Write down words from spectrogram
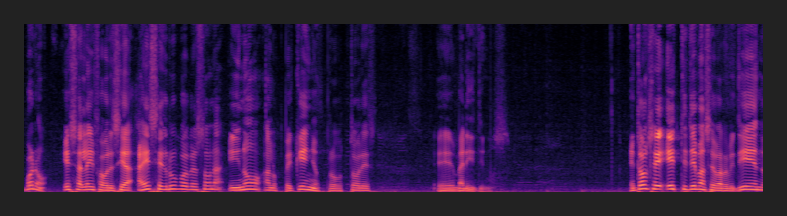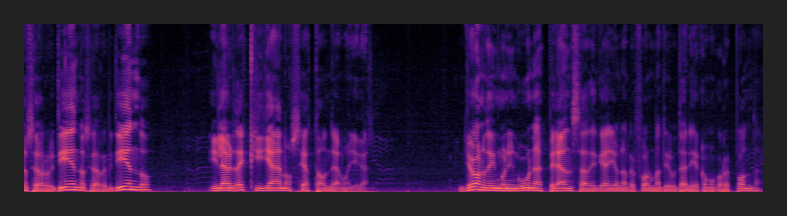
Bueno, esa ley favorecía a ese grupo de personas y no a los pequeños productores eh, marítimos. Entonces este tema se va repitiendo, se va repitiendo, se va repitiendo. Y la verdad es que ya no sé hasta dónde vamos a llegar. Yo no tengo ninguna esperanza de que haya una reforma tributaria como corresponda,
